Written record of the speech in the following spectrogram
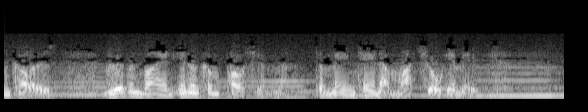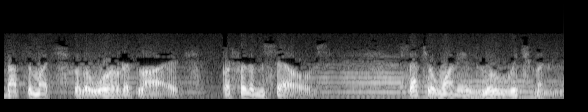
And colors, driven by an inner compulsion to maintain a macho image. Not so much for the world at large, but for themselves. Such a one is Lou Richmond,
